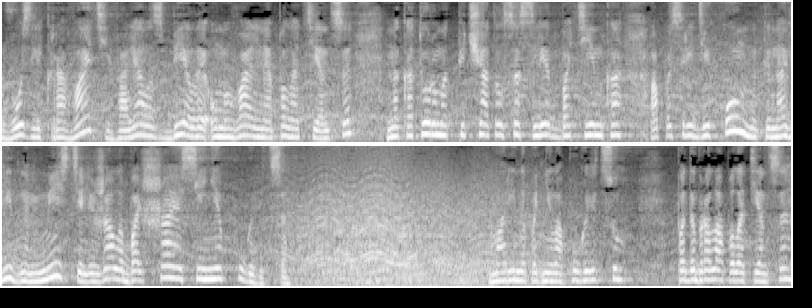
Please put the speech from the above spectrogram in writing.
Возле кровати валялось белое умывальное полотенце, на котором отпечатался след ботинка, а посреди комнаты на видном месте лежала большая синяя пуговица – Марина подняла пуговицу, подобрала полотенце,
